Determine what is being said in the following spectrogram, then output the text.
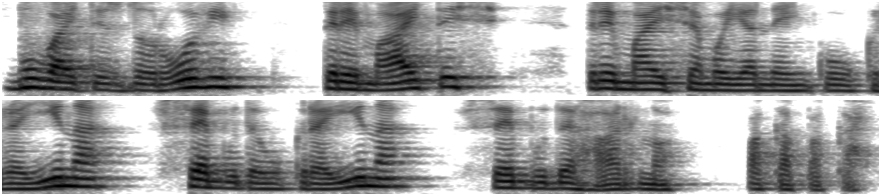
Бувайте здорові, тримайтесь, тримайся, моя ненька Україна, все буде Україна, все буде гарно. Пока-пока.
